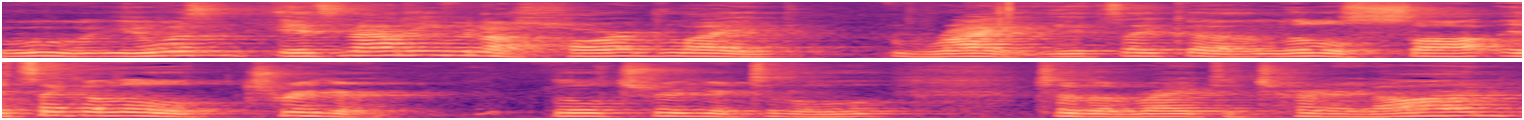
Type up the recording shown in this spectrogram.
Ooh, it wasn't. It's not even a hard like right. It's like a little soft. It's like a little trigger, little trigger to the to the right to turn it on.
